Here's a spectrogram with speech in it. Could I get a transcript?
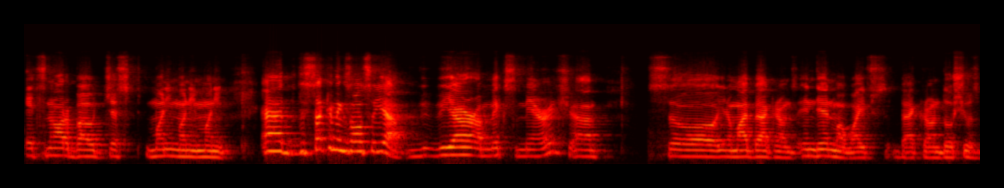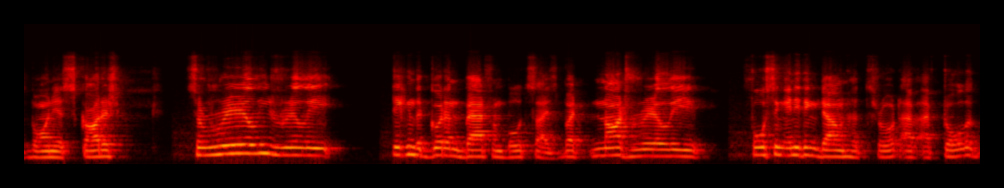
it's not about just money, money, money. And the second thing is also, yeah, we are a mixed marriage. Um, so, you know, my background's Indian, my wife's background, though she was born here, Scottish. So, really, really taking the good and bad from both sides, but not really forcing anything down her throat. I've, I've told her,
